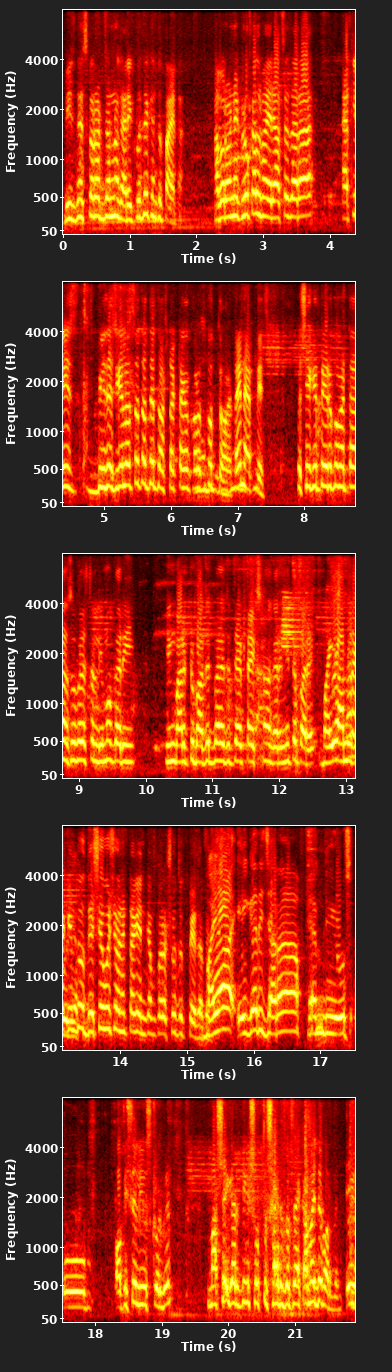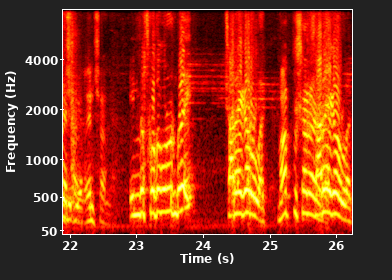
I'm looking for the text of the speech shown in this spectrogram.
বিজনেস করার জন্য গাড়ি খুঁজে কিন্তু পায় না। আবার অনেক লোকাল ভাইরা আছে যারা অ্যাটলিস্ট বিদেশ গেলেও তো তাদের দশ লাখ টাকা খরচ করতে হয় তাই না অ্যাটলিস্ট তো সেক্ষেত্রে এরকম একটা সুপার স্টার লিমো গাড়ি কিংবা একটু বাজেট বাড়ে যদি একটা এক্সট্রা গাড়ি নিতে পারে ভাইয়া আমি কিন্তু দেশে বসে অনেক টাকা ইনকাম করার সুযোগ পেয়ে যাবে। ভাইয়া এই গাড়ি যারা ফ্যামিলি ইউজ ও অফিসিয়াল ইউজ করবেন মাসে এই গাড়ি থেকে সত্তর ষাট হাজার টাকা কামাইতে পারবেন এই গাড়ি ইনভেস্ট কত করবেন ভাই? সাড়ে এগারো লাখ। মাত্র সাড়ে এগারো লাখ।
